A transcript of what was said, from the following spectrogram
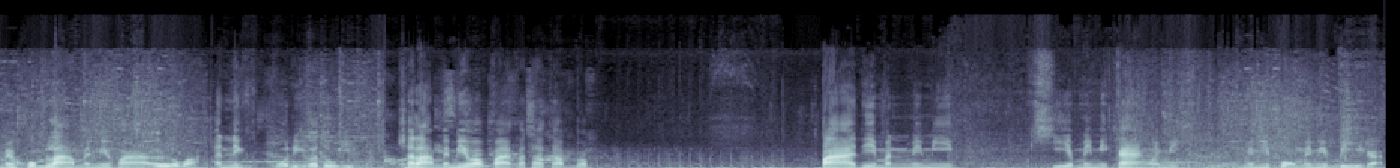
ไม่คุ้มหลามไม่มีฟ้าเออว่ะอันนี้พูดอีกก็ถูกอีก ฉลามไม่มีปลาปลาก็เท่ากับแบบปลาที่มันไม่มีขี้ไม่มีก้างไม่มีไม่มีโปงไม่มีปีกอะ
